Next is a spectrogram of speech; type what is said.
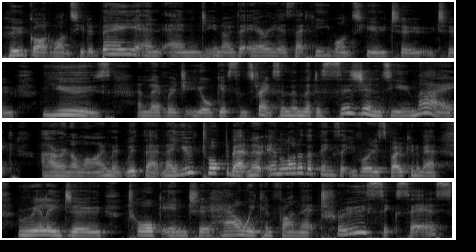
who God wants you to be and, and you know, the areas that He wants you to to use and leverage your gifts and strengths. And then the decisions you make are in alignment with that. Now you've talked about, and a lot of the things that you've already spoken about really do talk into how we can find that true success.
